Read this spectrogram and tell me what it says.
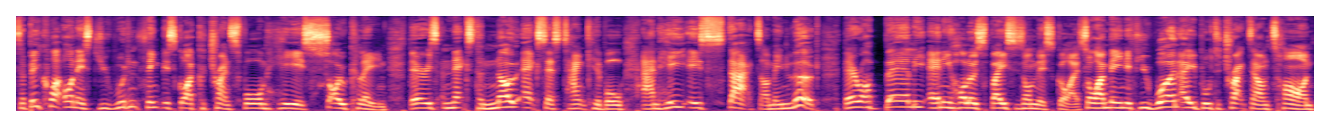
to be quite honest, you wouldn't think this guy could transform he is so clean. There is next to no excess tank kibble, and he is stacked. I mean, look, there are barely any hollow spaces on this guy. So, I mean, if you weren't able to track down Tarn,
